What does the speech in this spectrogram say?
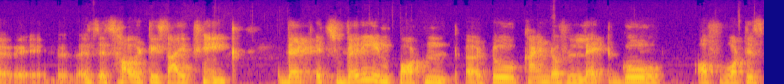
uh, it's, it's how at least I think that it's very important uh, to kind of let go of what is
